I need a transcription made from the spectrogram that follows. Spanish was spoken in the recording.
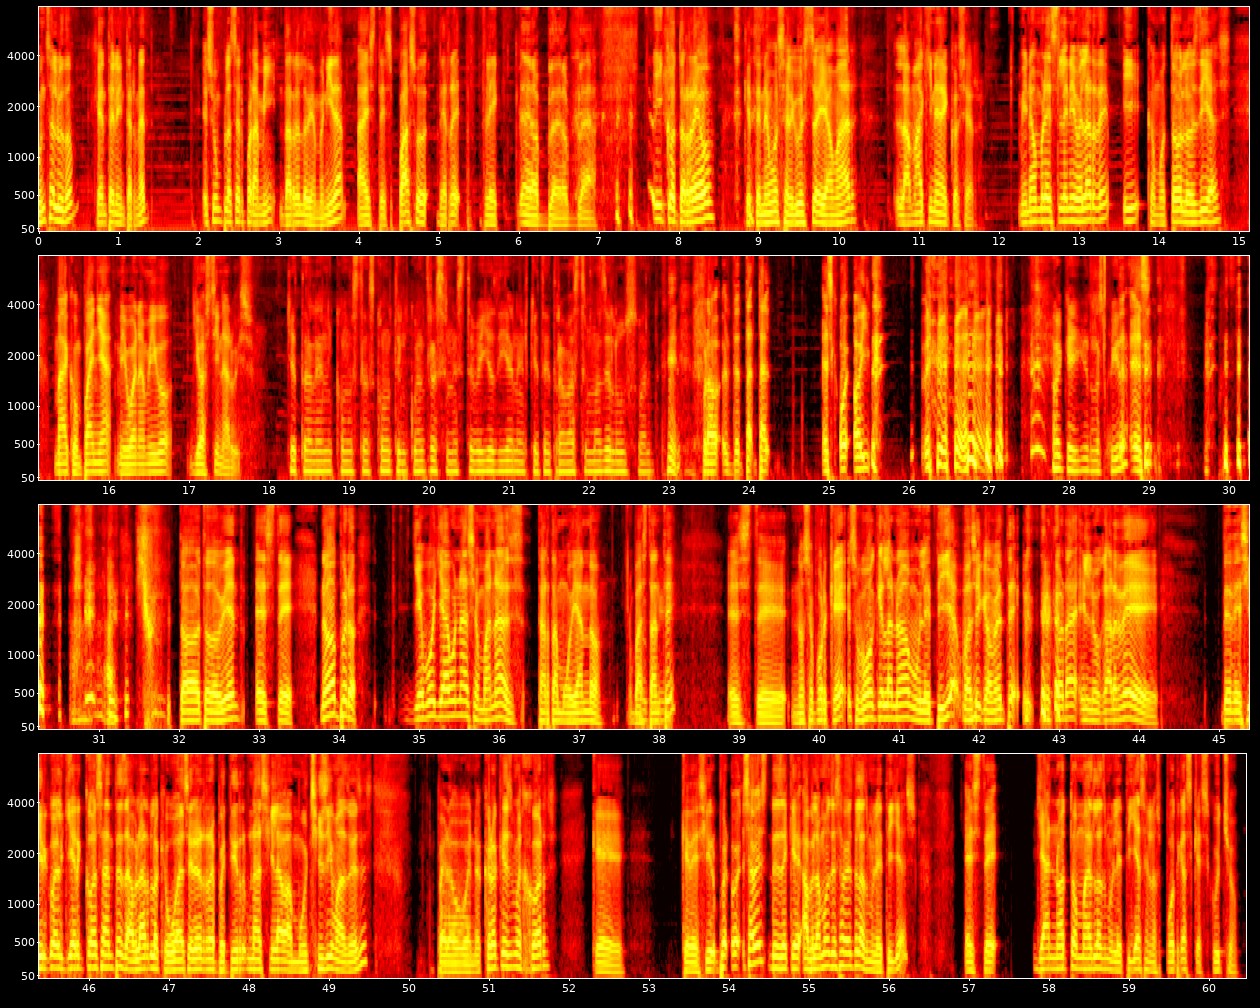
Un saludo, gente del internet. Es un placer para mí darles la bienvenida a este espacio de reflex y cotorreo que tenemos el gusto de llamar La Máquina de Coser. Mi nombre es Lenny Velarde y, como todos los días, me acompaña mi buen amigo Justin Arbizu. ¿Qué tal, Lenny? ¿Cómo estás? ¿Cómo te encuentras en este bello día en el que te trabaste más de lo usual? Pero, tal- es que hoy, hoy- ok, respira. Es- Ah, todo, todo bien. Este, no, pero llevo ya unas semanas tartamudeando bastante. Este, no sé por qué. Supongo que es la nueva muletilla, básicamente. Creo que ahora en lugar de, de decir cualquier cosa antes de hablar, lo que voy a hacer es repetir una sílaba muchísimas veces. Pero bueno, creo que es mejor que, que decir. Pero, ¿sabes? Desde que hablamos de esa vez de las muletillas, este, ya noto más las muletillas en los podcasts que escucho.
